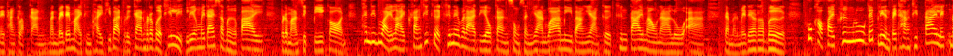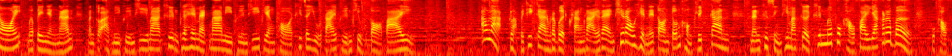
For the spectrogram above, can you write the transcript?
ในทางกลับกันมันไม่ได้หมายถึงภัยพิบัติหรือการระเบิดที่หลีกเลี่ยงไม่ได้เสมอไป ประมาณ 10 ปีก่อน แผ่นดินไหวหลายครั้งที่เกิดขึ้นในเวลาเดียวกัน ส่งสัญญาณว่ามีบางอย่างเกิดขึ้นใต้เมานาโลอา แต่มันไม่ได้ระเบิดภูเขาไฟครึ่งลูกได้เปลี่ยนไปทางทิศใต้เล็กน้อย เมื่อเป็นอย่างนั้นมันก็อาจมีพื้นที่มากขึ้น เพื่อให้แมกมามีพื้นที่เพียงพอที่จะอยู่ใต้พื้นผิวต่อไป เอาล่ะ กลับไปที่การระเบิดครั้งร้ายแรงที่เราเห็นในตอนต้นของคลิปกัน นั่นคือสิ่งที่มักเกิดขึ้นเมื่อภูเขาไฟยักษ์ระเบิด ภูเขาไฟ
